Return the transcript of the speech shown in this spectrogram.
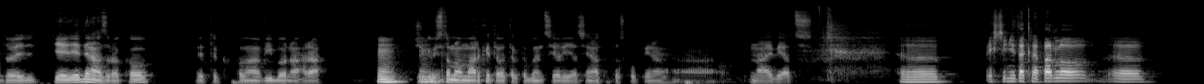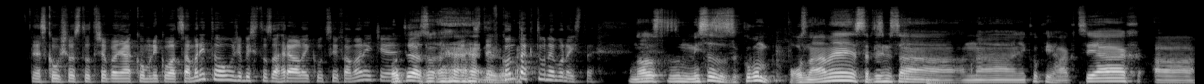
do 11 rokov je to podľa výborná hra. Mm. Že keby mm. som to mal marketovať, tak to budem cieliť asi na túto skupinu najviac. Uh, ještě mě tak napadlo, uh, Neskoušel jsi to třeba nějak komunikovat s Amanitou, že by si to zahráli kluci v Amanitě? No ja som... Jste v kontaktu nebo nejste? No, my sa s Kubom poznáme, stretli sme sa na niekoľkých akciách a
